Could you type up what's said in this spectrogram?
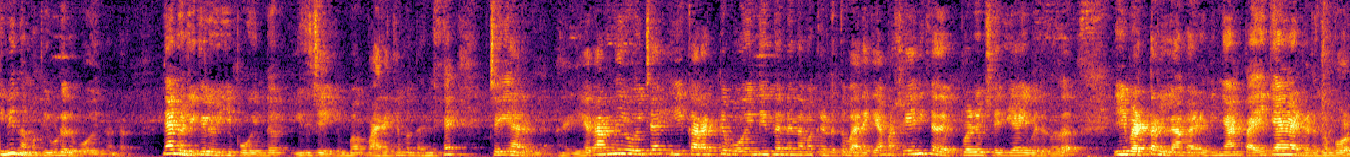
ഇനി നമുക്ക് ഇവിടെ ഒരു പോയിന്റ് ഉണ്ട്. ഞാൻ ഒരിക്കലും ഈ പോയിന്റ് ഇത് ചെയ്യുമ്പോൾ വരയ്ക്കുമ്പോൾ തന്നെ ചെയ്യാറില്ല. ഏതാണെന്ന് ചോദിച്ചാൽ ഈ കറക്റ്റ് പോയിന്റിൽ തന്നെ നമുക്ക് എടുത്ത് വരയ്ക്കാം. പക്ഷേ എനിക്കത് എപ്പോഴും ശരിയായി വരുന്നത് ഈ വെട്ടെല്ലാം കഴിഞ്ഞ് ഞാൻ തയ്ക്കാനായിട്ട് എടുക്കുമ്പോൾ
